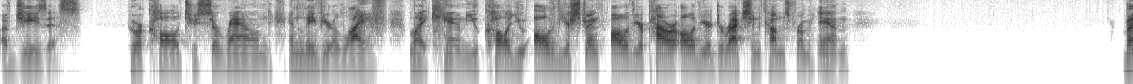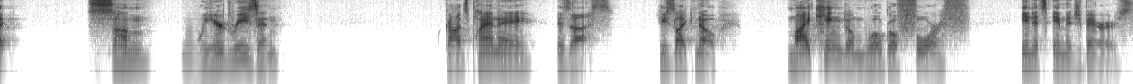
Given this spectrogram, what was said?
of Jesus who are called to surround and live your life like him. You call you all of your strength, all of your power, all of your direction comes from him. But some weird reason, God's plan A is us. He's like, no, my kingdom will go forth in its image bearers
